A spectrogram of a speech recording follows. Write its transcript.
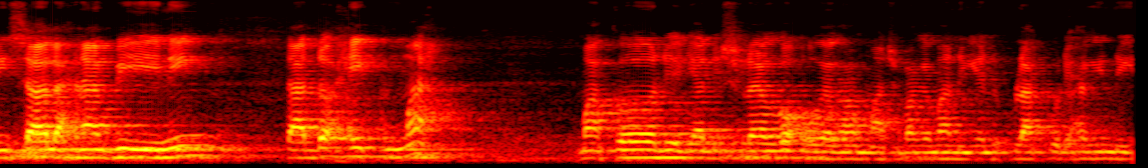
risalah Nabi ini tak ada hikmah maka dia jadi selerok orang ramai. Sebagaimana yang berlaku di hari ini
